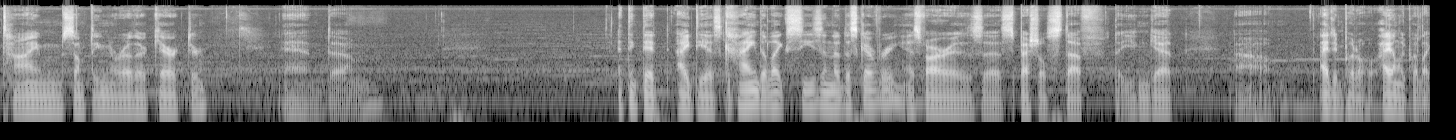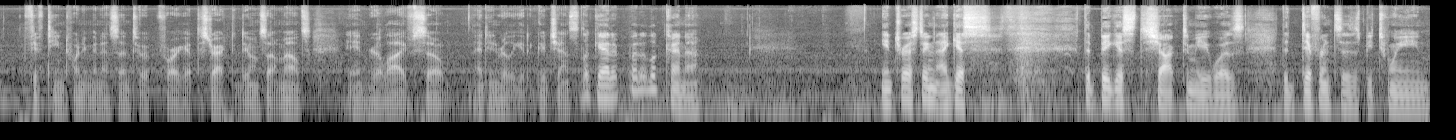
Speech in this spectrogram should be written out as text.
time something or other character. And um, I think that idea is kind of like Season of Discovery as far as uh, special stuff that you can get. Um, I didn't put a I only put like 15, 20 minutes into it before I got distracted doing something else in real life. So I didn't really get a good chance to look at it, but it looked kind of interesting. I guess the biggest shock to me was the differences between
